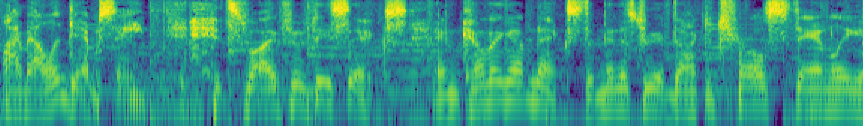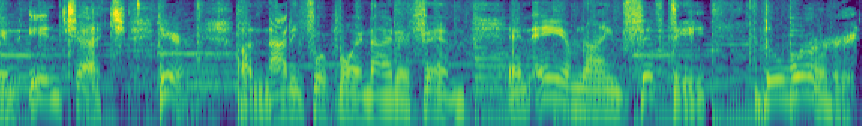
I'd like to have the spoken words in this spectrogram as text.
I'm Alan Dempsey. It's 556. And coming up next, the ministry of Dr. Charles Stanley and In Touch here on 94.9 FM and AM 950, The Word.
